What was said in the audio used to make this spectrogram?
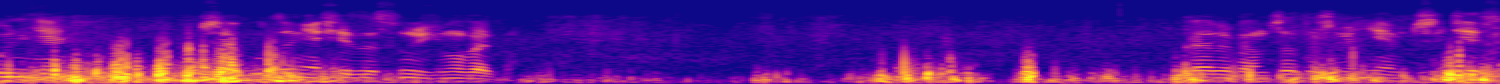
ogólnie przebudzenia się ze snu zimowego. Pokażę Wam co to zmieniłem 30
